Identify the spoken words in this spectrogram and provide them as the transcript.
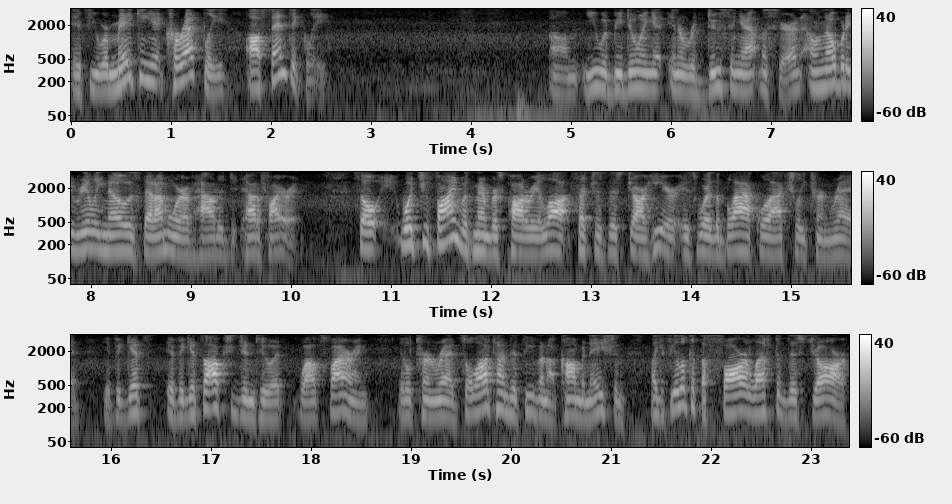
if you were making it correctly, authentically, um, you would be doing it in a reducing atmosphere. And, and nobody really knows that I'm aware of how to do, how to fire it. So what you find with Mimbres pottery a lot, such as this jar here, is where the black will actually turn red. If it gets if it gets oxygen to it while it's firing, it'll turn red. So a lot of times it's even a combination. Like if you look at the far left of this jar,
